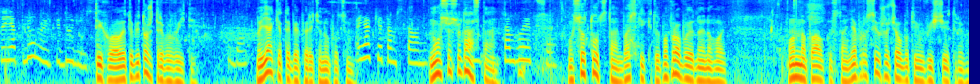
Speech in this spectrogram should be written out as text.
То я плюну і піду ліс. Тихо, але тобі теж треба вийти. Куди? Ну як я тебе перетягну по цьому? А як я там стану? Ну ось сюди стань. Там глибше. Ось тут стань, бачиш скільки тут. Попробуй одною ногою. Вон на палку стань. Я просив, що чоботи вище треба.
